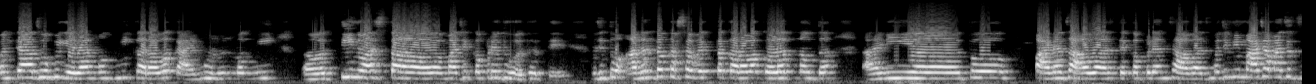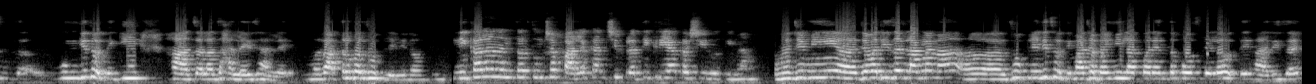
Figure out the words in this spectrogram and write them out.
पण त्या झोपी गेल्या. मग मी करावं काय म्हणून? मग मी तीन वाजता माझे कपडे धुवत होते. म्हणजे तो आनंद कसा व्यक्त करावा कळत नव्हतं. आणि तो पाण्याचा आवाज त्या कपड्यांचा आवाज. म्हणजे मी माझ्या माझ्याच गुंगीत होते की हा चला झालंय झालंय. मग रात्रभर झोपलेली नव्हती. निकालानंतर तुमच्या पालकांची प्रतिक्रिया कशी होती मॅम म्हणजे मी जेव्हा रिझल्ट लागला ना झोपलेलीच होती. माझ्या बहिणीला पर्यंत पोहोचलेले होते हा रिझल्ट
